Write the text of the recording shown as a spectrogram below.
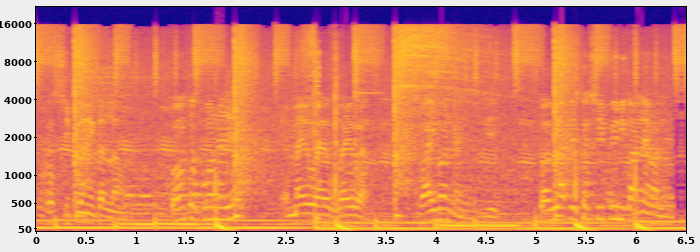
उसका सीपो निकल रहा हूँ। कौन सा फ़ोन है ये? M I Y one Y one है जी तो अभी आप इसका सीपीयू निकालने वाले हैं।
